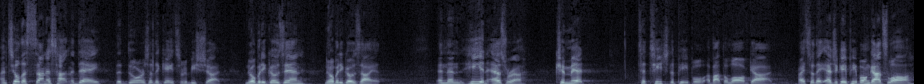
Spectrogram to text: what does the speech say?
until the sun is hot in the day, the doors of the gates are to be shut. Nobody goes in, nobody goes out. And then he and Ezra commit to teach the people about the law of God. Right? So they educate people on God's law.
